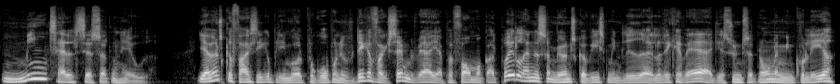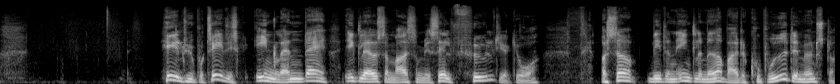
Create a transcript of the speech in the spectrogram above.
min tal ser sådan her ud. Jeg ønsker faktisk ikke at blive målt på gruppeniveau. Det kan for eksempel være, at jeg performer godt på et eller andet, som jeg ønsker at vise min leder, eller det kan være, at jeg synes, at nogle af mine kolleger helt hypotetisk en eller anden dag ikke lavede så meget, som jeg selv følte, jeg gjorde. Og så vil den enkelte medarbejder kunne bryde det mønster.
